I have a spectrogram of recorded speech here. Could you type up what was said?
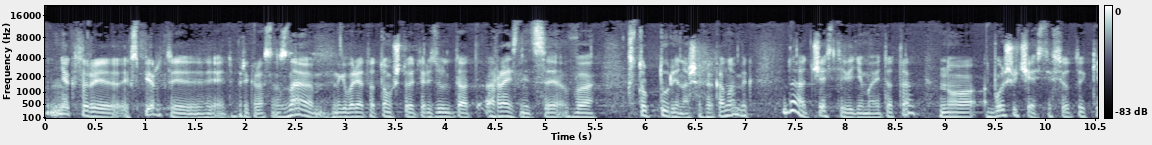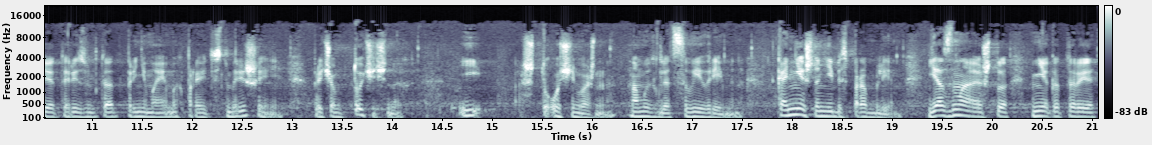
Некоторые эксперты, я это прекрасно знаю, говорят о том, что это результат разницы в структуре наших экономик. Да, отчасти, видимо, это так, но в большей части все-таки это результат принимаемых правительством решений, причем точечных и что очень важно, на мой взгляд, своевременно. Конечно, не без проблем. Я знаю, что некоторые,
